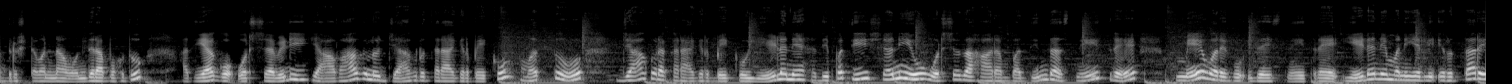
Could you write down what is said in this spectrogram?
ಅದೃಷ್ಟವನ್ನು ಹೊಂದಿರಬಹುದು. ಅದ್ಯಾಗೋ ವರ್ಷವಿಡೀ ಯಾವಾಗಲೂ ಜಾಗೃತರಾಗಿರಬೇಕು ಮತ್ತು ಜಾಗರೂಕರಾಗಿರಬೇಕು. ಏಳನೇ ಅಧಿಪತಿ ಶನಿಯು ವರ್ಷದ ಆರಂಭದಿಂದ ಸ್ನೇಹಿತರೆ, ಮೇವರೆಗೂ ಇದೆ ಸ್ನೇಹಿತರೆ. ಏಳನೇ ಮನೆಯಲ್ಲಿ ಇರುತ್ತಾರೆ.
